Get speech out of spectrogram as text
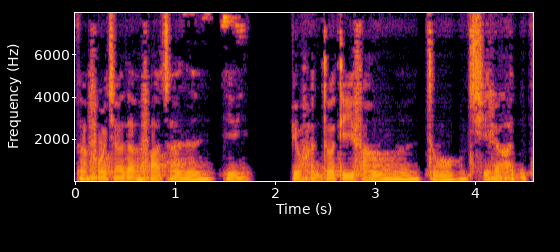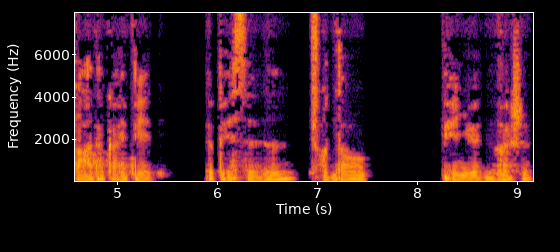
那佛教的发展也有很多地方都起了很大的改变，特别是传到偏远还是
